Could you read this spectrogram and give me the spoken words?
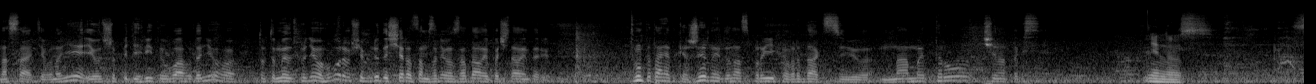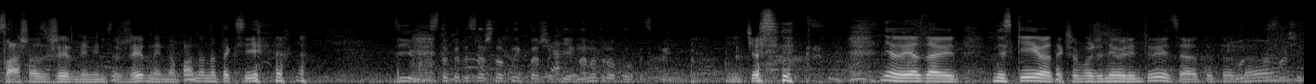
на сайті, воно є. І от щоб підігріти увагу до нього, тобто ми про нього говоримо, щоб люди ще раз там за нього згадали і почитали інтерв'ю. Тому питання таке: жирний до нас приїхав в редакцію на метро чи на таксі? Ні, ну Саша жирний, він то жирний, напевно, на таксі. Діма, 150 штрафних перших є. На метро хлопець приїхав. Нічого. собі. Ні, ну я знаю, він не з Києва, так що може не орієнтується, а тут, От, ну. значить,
